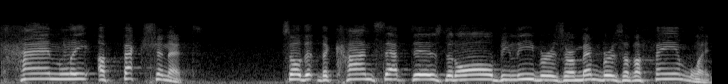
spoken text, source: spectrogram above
kindly affectionate. So that the concept is that all believers are members of a family.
